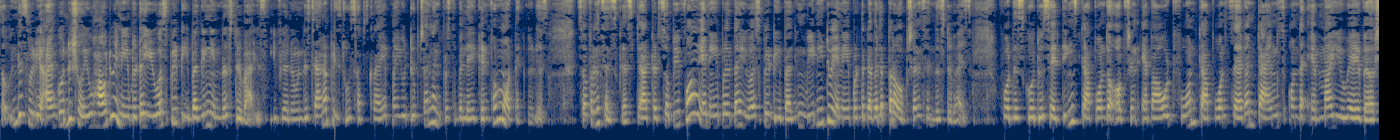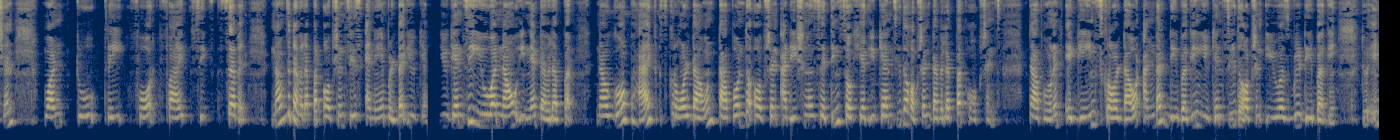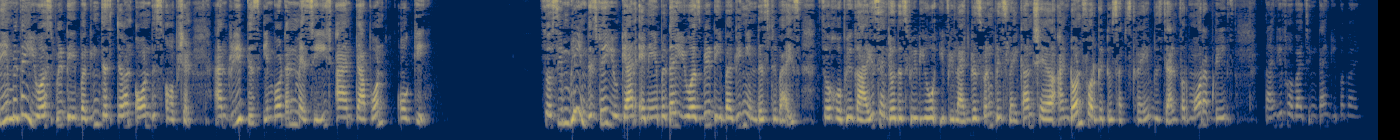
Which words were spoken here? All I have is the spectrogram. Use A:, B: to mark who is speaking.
A: So in this video, I am going to show you how to enable the USB debugging in this device. If you are new in this channel, please do subscribe my YouTube channel and press the bell icon for more tech videos. So friends, let's get started. So before I enable the USB debugging, we need to enable the developer options in this device. For this, go to settings, tap on the option about phone, tap on 7 times on the MIUI version 1, 2, 3, 4, 5, 6, 7. Now the developer options is enabled. You can you can see you are now in a developer. Now go back, scroll down, tap on the option additional settings. So here you can see the option developer options. Tap on it again, scroll down. Under debugging, you can see the option USB debugging. To enable the USB debugging, just turn on this option and read this important message and tap on OK. So simply in this way you can enable the USB debugging in this device. So hope you guys enjoy this video. If you like this one please like and share and don't forget to subscribe this channel for more updates. Thank you for watching. Thank you. Bye bye.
